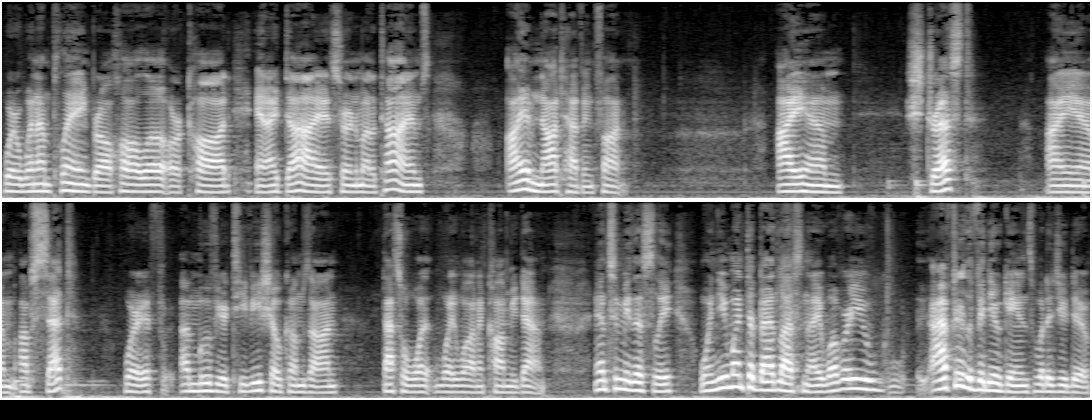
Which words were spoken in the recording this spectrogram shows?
Where when I'm playing Brawlhalla or COD and I die a certain amount of times, I am not having fun. I am stressed. I am upset. Where if a movie or TV show comes on, that's what what, what want to calm you down. Answer me this, Lee. When you went to bed last night, what were you after the video games? What did you do?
